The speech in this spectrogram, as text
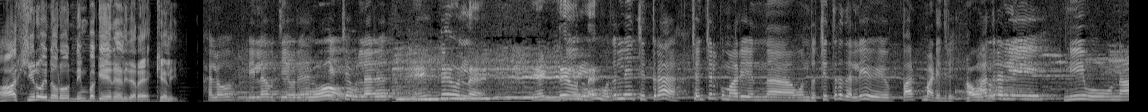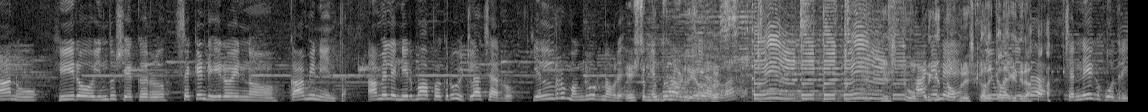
ಆ ಹೀರೋಯಿನ್ ಅವರು ನಿಮ್ ಬಗ್ಗೆ ಏನ್ ಹೇಳಿದ್ದಾರೆ ಕೇಳಿ. ಹಲೋ ಲೀಲಾವತಿ ಅವರೇ ಎಂಚೆ ಉಲ್ಲಾರ ಮೊದಲನೇ ಚಿತ್ರ ಚಂಚಲ್ ಕುಮಾರಿ ಅನ್ನ ಒಂದು ಚಿತ್ರದಲ್ಲಿ ಪಾರ್ಟ್ ಮಾಡಿದ್ರಿ. ಅದರಲ್ಲಿ ನೀವು ನಾನು hero Indu Shekhar second heroine Kamini ಅಂತ. ಆಮೇಲೆ ನಿರ್ಮಾಪಕರು ವಿಟ್ಲಾಚಾರರು ಎಲ್ಲರೂ ಮಂಗಳೂರಿನವರೇ. ಎಷ್ಟು ಮುದ್ದು ನೋಡ್ರಿ ಅವ್ರು. ಎಷ್ಟು ಒಬ್ಬರಿಗಿಂತ ಒಬ್ರು ಎಷ್ಟು ಕಳೆ ಕಳೆಯಾಗಿದ್ದೀರಾ ಚೆನ್ನೈಗೆ ಹೋದ್ರಿ.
